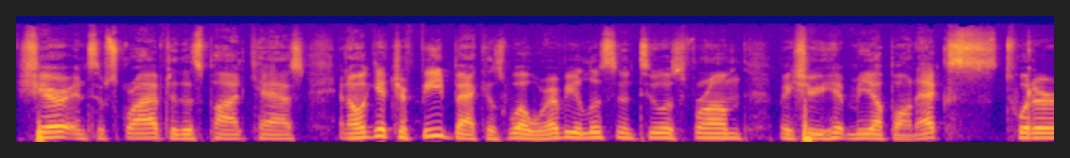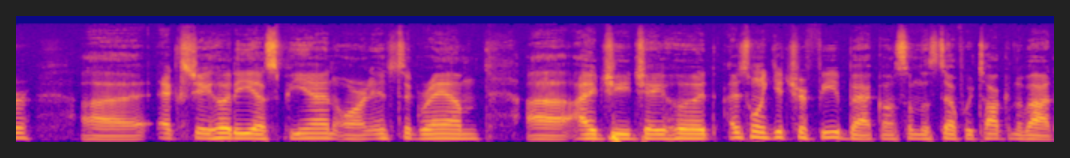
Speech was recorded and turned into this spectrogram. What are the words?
share, and subscribe to this podcast. And I'll get your feedback as well. Wherever you're listening to us from, make sure you hit me up on X, Twitter, uh, XJHood ESPN, or on Instagram, uh, IGJHood. I just want to get your feedback on some of the stuff we're talking about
